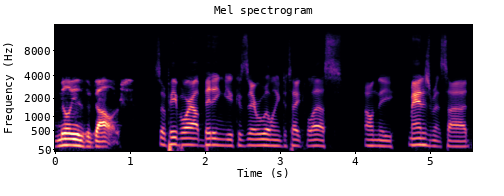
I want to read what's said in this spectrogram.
millions of dollars. So people are outbidding you because they're willing to take less on the management side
